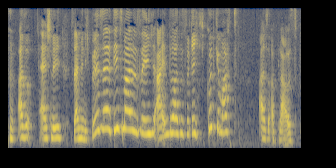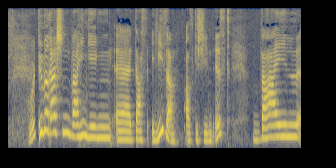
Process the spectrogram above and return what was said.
Also Ashley, sei mir nicht böse. Diesmal sehe ich ein, du hast es richtig gut gemacht. Also Applaus. Gut. Überraschend war hingegen, äh, dass Elisa ausgeschieden ist, weil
